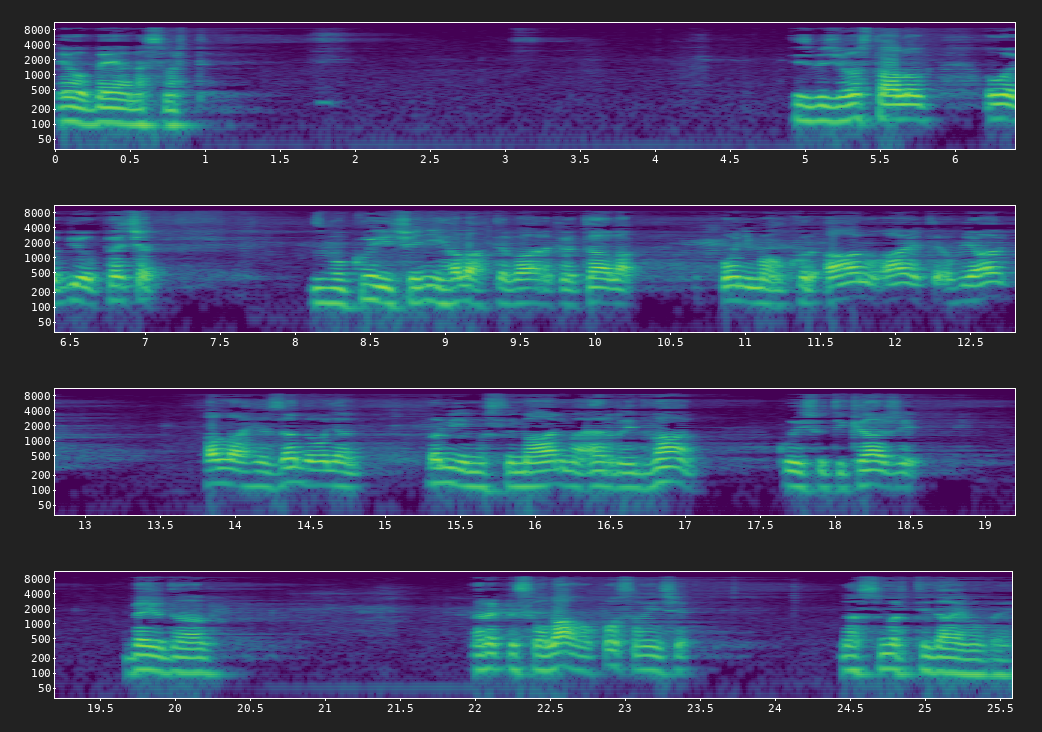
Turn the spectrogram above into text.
evo beja na smrt. Između ostalog, ovo je bio pečat zbog koji će njih Allah te barek ve ta'ala o njima u Kur'anu ajete objaviti. Allah je zadovoljan prvim muslimanima Ar-Ridvan koji su ti kaže beju dali. Rekli su Allaho poslaniće na smrti dajemo beju.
